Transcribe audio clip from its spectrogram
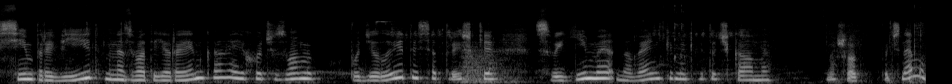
Всім привіт! Мене звати Яринка і я хочу з вами поділитися трішки своїми новенькими квіточками. Ну що, почнемо?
